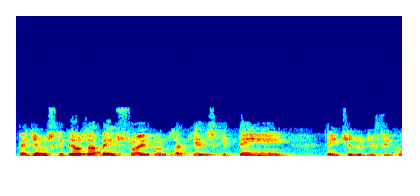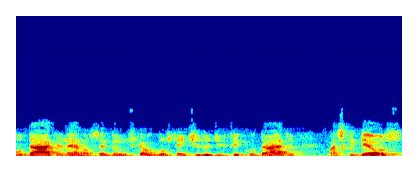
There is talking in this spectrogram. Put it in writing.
pedimos que Deus abençoe todos aqueles que têm têm tido dificuldade, né? Nós sabemos que alguns têm tido dificuldade, mas que Deus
